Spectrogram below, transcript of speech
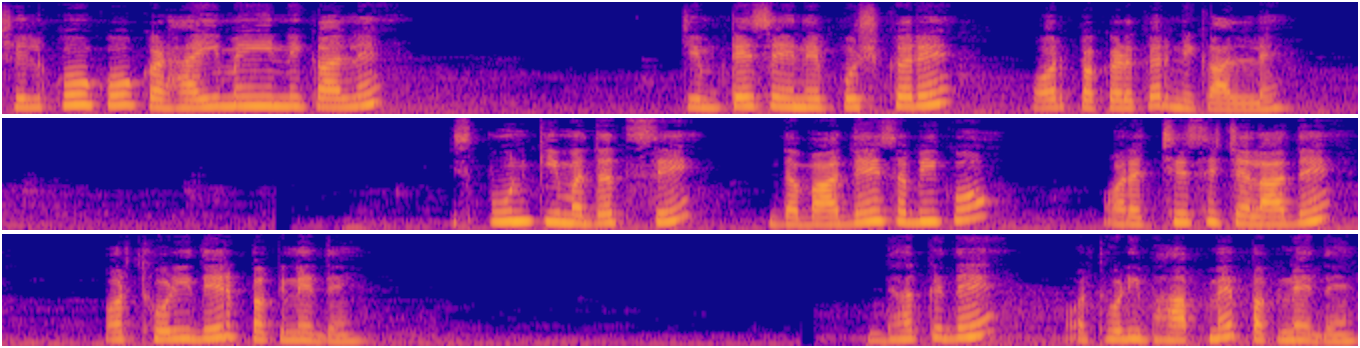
छिलकों को कढ़ाई में ही निकालें, चिमटे से इन्हें पुश करें और पकड़कर निकाल लें। स्पून की मदद से दबा दें सभी को और अच्छे से चला दें और थोड़ी देर पकने दें। ढक दें और थोड़ी भाप में पकने दें।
